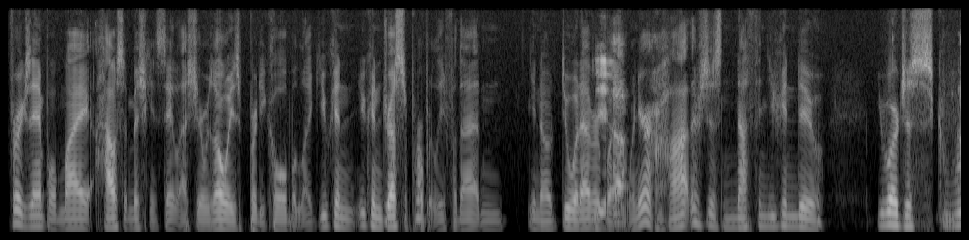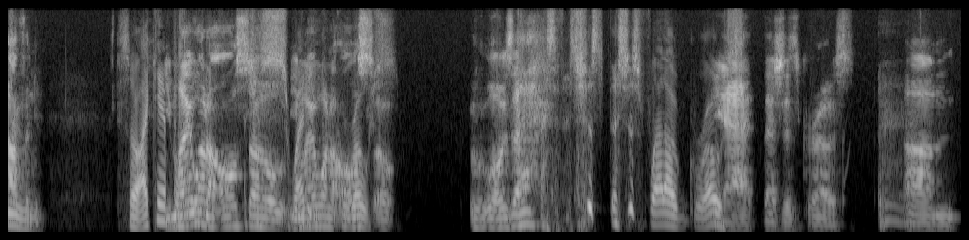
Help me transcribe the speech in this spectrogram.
for example, my house at Michigan State last year was always pretty cold. But like you can you can dress appropriately for that and you know do whatever. Yeah. But when you're hot, there's just nothing you can do. You are just screwed. Nothing. So I can't. You might want to also- you might wanna also- What was that? That's, just that's just flat out gross. Yeah, that's just gross. Um,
